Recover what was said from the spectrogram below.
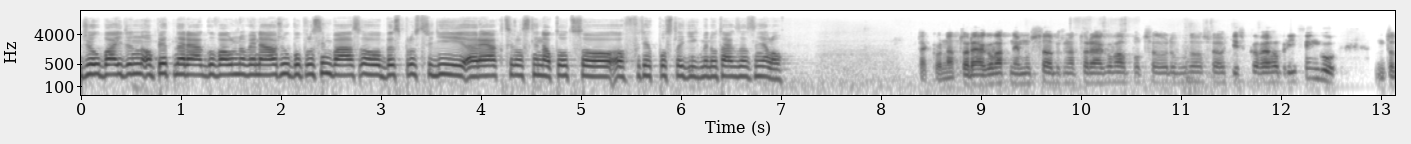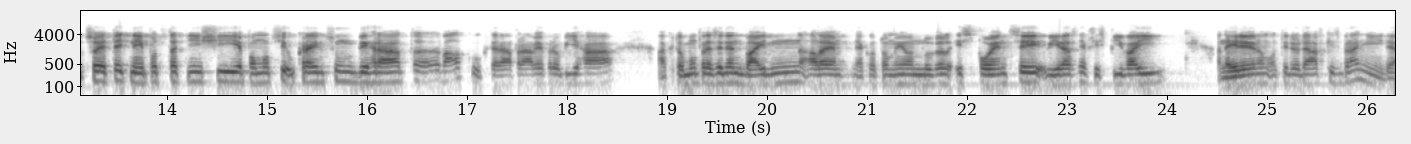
Joe Biden opět nereagoval novinářů. Poprosím vás o bezprostřední reakci vlastně na to, co v těch posledních minutách zaznělo. Tak on na to reagovat nemusel, protože na to reagoval po celou dobu toho svého tiskového briefingu. To, co je teď nejpodstatnější, je pomoci Ukrajincům vyhrát eh, válku, která právě probíhá a k tomu prezident Biden, ale jako Tommy on mluvil, i spojenci výrazně přispívají. A nejde jenom o ty dodávky zbraní, jde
